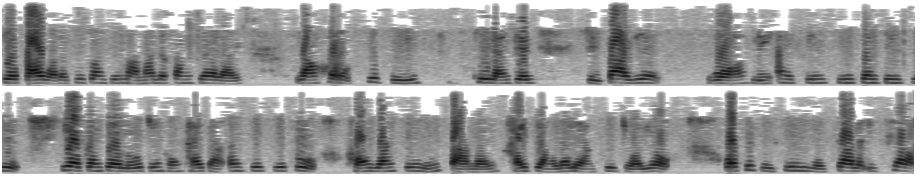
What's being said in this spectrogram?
就把我的计算机慢慢的放下来，然后自己突然间许大愿，我林爱心今生今世要跟着卢军红台长恩师师傅弘扬心灵法门，还讲了两次左右，我自己心里也吓了一跳。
